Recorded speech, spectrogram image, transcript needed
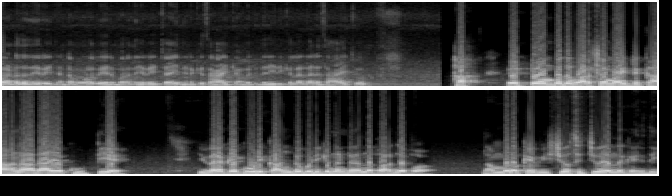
വേണ്ടത് നീ റീച്ച് എന്റെ മോളെ പേരും പറഞ്ഞ് നീ റീച്ചായി നിനക്ക് സഹായിക്കാൻ പറ്റുന്ന രീതിക്കല്ല. എല്ലാവരും സഹായിച്ചു. എട്ട് ഒമ്പത് വർഷമായിട്ട് കാണാതായ കുട്ടിയെ ഇവരൊക്കെ കൂടി കണ്ടുപിടിക്കുന്നുണ്ട് എന്ന് പറഞ്ഞപ്പോ നമ്മളൊക്കെ വിശ്വസിച്ചു എന്ന് കരുതി.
